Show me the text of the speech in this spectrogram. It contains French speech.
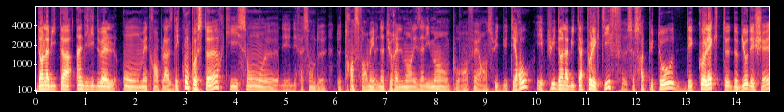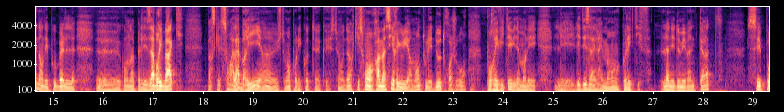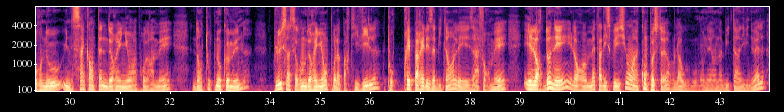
Dans l'habitat individuel, on mettra en place des composteurs qui sont euh, des, façons de, transformer naturellement les aliments pour en faire ensuite du terreau. Et puis dans l'habitat collectif, ce sera plutôt des collectes de biodéchets dans des poubelles euh, qu'on appelle les abri-bacs parce qu'elles sont à l'abri, hein, justement pour les côtes- questions odeurs, qui seront ramassées régulièrement tous les 2-3 jours pour éviter évidemment les désagréments collectifs. L'année 2024, c'est pour nous une cinquantaine de réunions à programmer dans toutes nos communes, plus un certain nombre de réunions pour la partie ville, pour préparer les habitants, les informer et leur donner, leur mettre à disposition un composteur, là où on est en habitat individuel,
